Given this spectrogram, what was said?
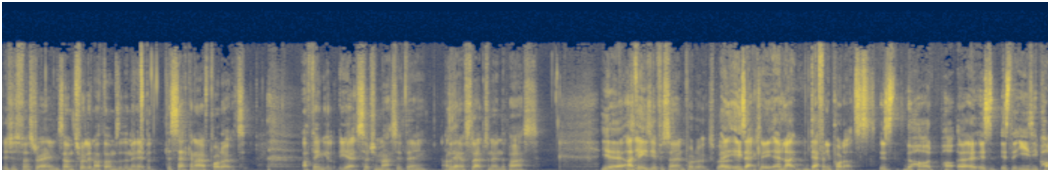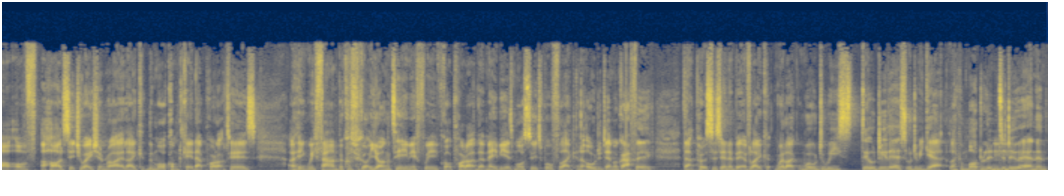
it's just frustrating. So I'm twiddling my thumbs at the minute. But the second I have product, I think yeah, it's such a massive thing. And I think I've slept on it in the past. Yeah, I It's think easier for certain products, but exactly, and like definitely products is the hard part. Uh, is is the easy part of a hard situation, right? Like the more complicated that product is, I think we found because we've got a young team, if we've got a product that maybe is more suitable for like an older demographic, that puts us in a bit of like we're like, well, do we still do this, or do we get like a model in to Mm. do it? And then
